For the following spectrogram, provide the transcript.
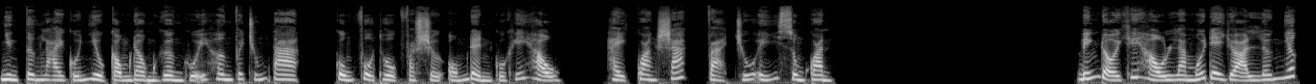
nhưng tương lai của nhiều cộng đồng gần gũi hơn với chúng ta cũng phụ thuộc vào sự ổn định của khí hậu. Hãy quan sát và chú ý xung quanh. Biến đổi khí hậu là mối đe dọa lớn nhất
